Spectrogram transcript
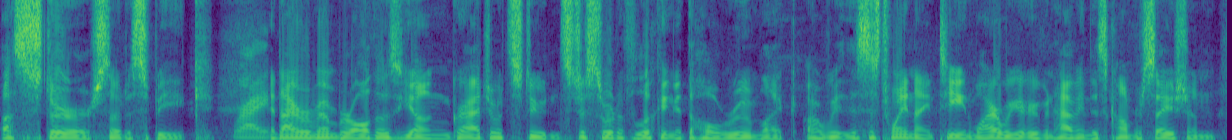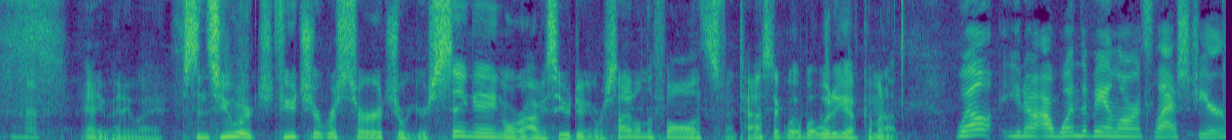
a stir, so to speak. right. And I remember all those young graduate students just sort of looking at the whole room like, "Are we? This is 2019. Why are we even having this conversation?" Uh-huh. Anyway, anyway, since you were future research, or you're singing, or obviously you're doing a recital in the fall, it's fantastic. What, what, what do you have coming up? Well, you know, I won the Van Lawrence last year.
